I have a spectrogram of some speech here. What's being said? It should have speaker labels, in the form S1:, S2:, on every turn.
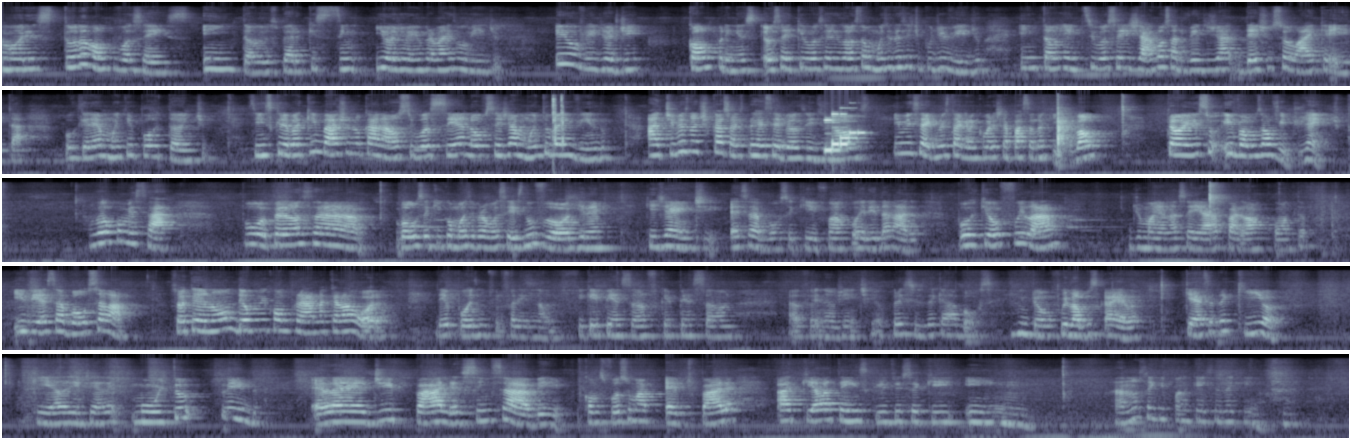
S1: amores, tudo bom com vocês? Então, eu espero que sim, e hoje eu venho pra mais um vídeo. E o vídeo é de comprinhas. Eu sei que vocês gostam muito desse tipo de vídeo, então, gente, se vocês já gostaram do vídeo, já deixa o seu like aí, tá? Porque ele é muito importante. Se inscreva aqui embaixo no canal, se você é novo, seja muito bem-vindo. Ative as notificações para receber os vídeos novos e me segue no Instagram que eu vou deixar passando aqui, tá bom? Então é isso e vamos ao vídeo, gente. Vou começar pela nossa bolsa aqui que eu mostrei pra vocês no vlog, né? Que, gente, essa bolsa aqui foi uma correria danada. Porque eu fui lá de manhã na C&A pagar uma conta e vi essa bolsa lá. Só que não deu pra me comprar naquela hora. Depois, meu filho, falei, não, fiquei pensando, fiquei pensando. Aí eu falei, não, gente, eu preciso daquela bolsa. Então fui lá buscar ela. Que é essa daqui, ó. Que ela, gente, ela é muito linda. Ela é de palha, assim, sabe? Como se fosse uma é de palha. Aqui ela tem escrito isso aqui em... Ah, não sei que pano que é isso daqui.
